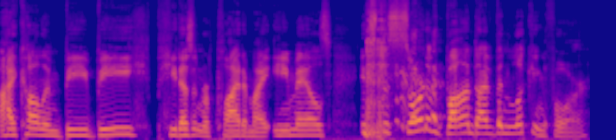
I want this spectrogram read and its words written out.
I call him BB, he doesn't reply to my emails. It's the sort of bond I've been looking for.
